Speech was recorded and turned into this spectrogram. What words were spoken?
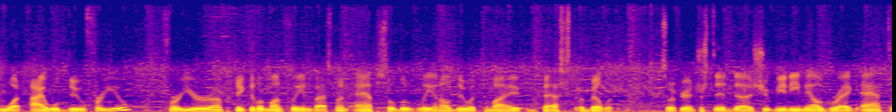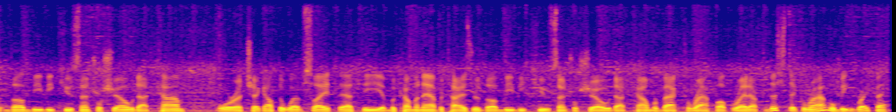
what I will do for you for your uh, particular monthly investment? Absolutely, and I'll do it to my best ability. So if you're interested, uh, shoot me an email, greg at thebbqcentralshow.com, or uh, check out the website at the uh, Become an Advertiser, thebbqcentralshow.com. We're back to wrap up right after this. Stick around. We'll be right back.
